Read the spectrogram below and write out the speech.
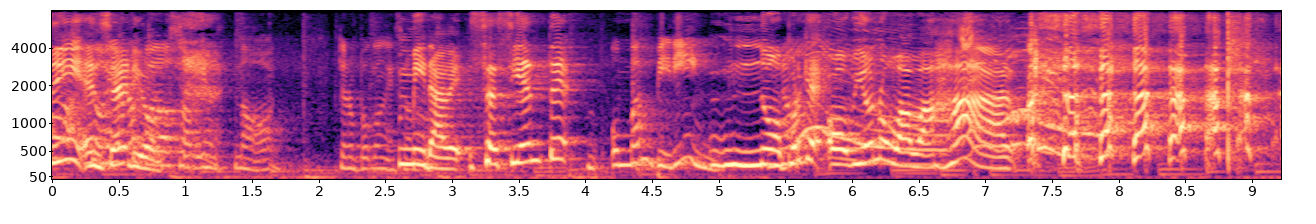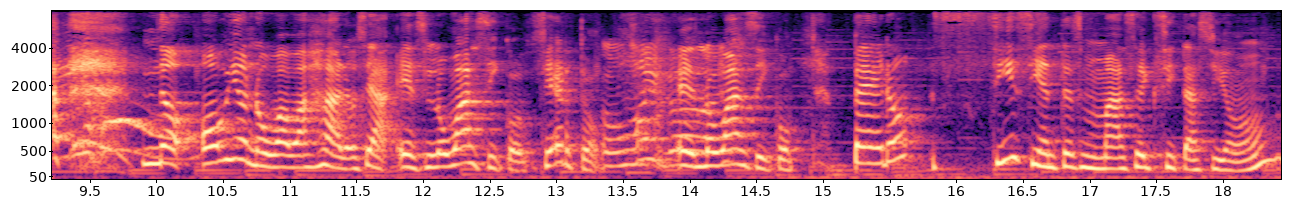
sí, en serio. no, Mira, ve, se siente. Un vampirín. No, porque obvio no va a bajar. no, obvio no va a bajar. O sea, es lo básico, ¿cierto? Oh es lo básico. Pero si sientes más excitación,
